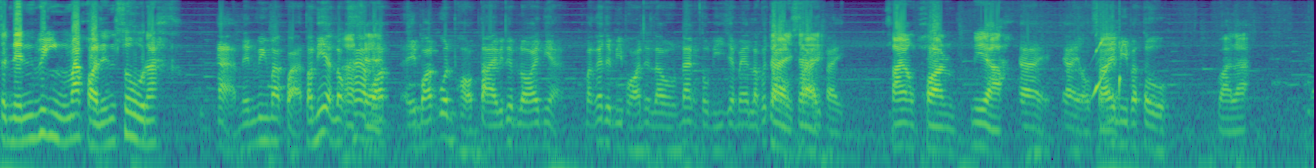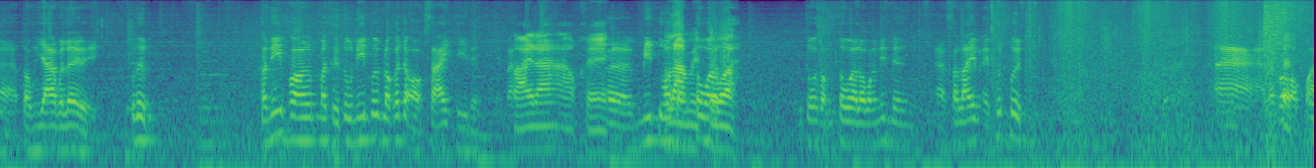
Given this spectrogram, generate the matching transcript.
จะเน้นวิ่งมากกว่าเน้นสู้นะ อ่าเน้นวิ่งมากกว่า ตอนนี้เราฆ่าโอเคบอสไอ้บอสอ้วนผอมตายไปเรียบร้อยเนี่ย มันก็จะมีพรให้เรานั่งตรงนี้ใช่ไหมเราก็จะออกใช่ซ้ายใช่ไป ซ้ายของพรนี่อะใช่ใช่ออกซ้ายมีประตูมาละอ่าตรงยาวไปเลยปึ๊บคราวนี้พอมาถึงตรงนี้ปุ๊บเราก็จะออกซ้ายอีกทีหนึ่งเห็นปะซ้ายนะอะโอเคเออมีตัวสล่าองเป็นตัวตัวมีตัวสองตัวระวังนิดนึงอ่าสไลด์ไอ้พืดๆอ่า แล้วก็ออกขวา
